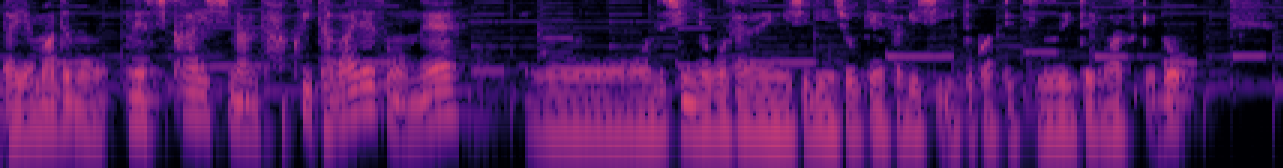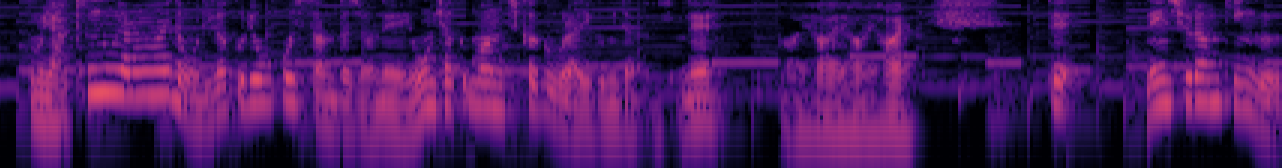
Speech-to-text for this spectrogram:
いやいや、まあでもね、歯科医師なんて薄利多売ですもんね。で、診療放射線技師、臨床検査技師とかって続いてますけど、でも夜勤をやらないでも理学療法士さんたちはね、400万近くぐらい行くみたいなんですよね。はいはいはいはい。で、年収ランキング。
